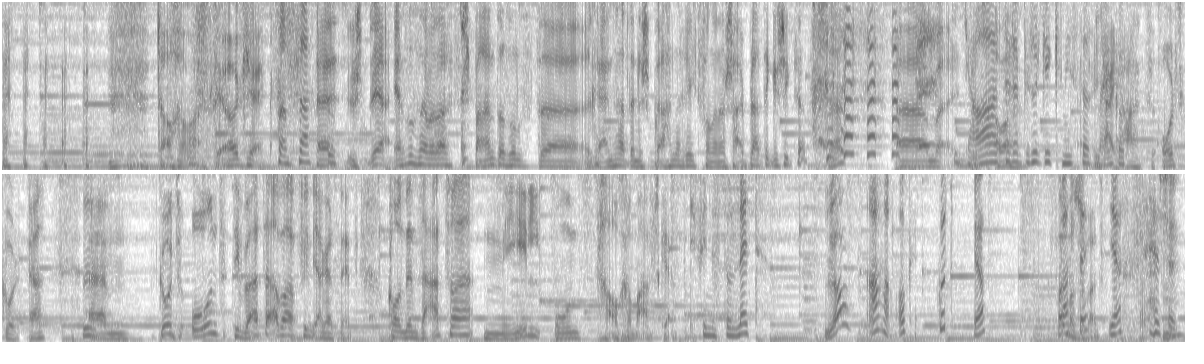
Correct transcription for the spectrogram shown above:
Tauchermaske, okay. Äh, ja, erstens haben wir gedacht, spannend, dass uns der Reinhard eine Sprachnachricht von einer Schallplatte geschickt hat. Ja, ähm, Ja, es aber- hat ein bisschen geknistert, mein ja, Gott. ja, oldschool. Ja. Ähm, gut, und die Wörter aber finde ich auch ganz nett. Kondensator, Mehl und Tauchermaske. Die findest du nett. Ja, Aha, okay. Gut. Ja. Gefällt mir soweit. Ja, sehr schön.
